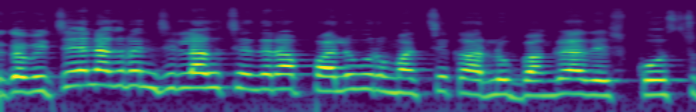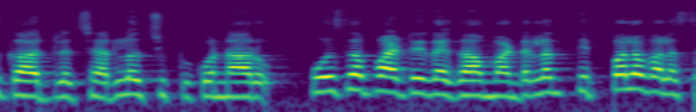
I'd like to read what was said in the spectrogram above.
ఇక విజయనగరం జిల్లాకు చెందిన పలువురు మత్స్యకారులు బంగ్లాదేశ్ కోస్ట్ గార్డుల చెరలో చిక్కుకున్నారు. పూసపాటి రగా మండలం తిప్పల వలస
